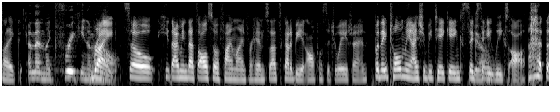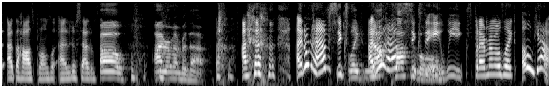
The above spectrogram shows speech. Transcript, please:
like and then like freaking them Right. out. Right. So he, I mean, that's also a fine line for him. So that's got to be an awful situation. But they told me I should be taking six to eight weeks off at the at the hospital. I was like, I just had, Oh, I remember that. I, I don't have six, Like, I don't have six to eight weeks. But I remember I was like, oh yeah,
